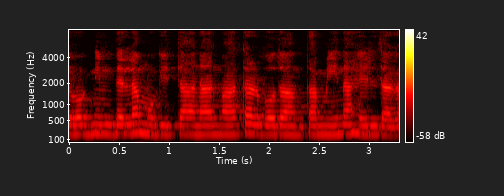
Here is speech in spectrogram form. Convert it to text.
ಇವಾಗ ನಿಮ್ದೆಲ್ಲ ಮುಗೀತಾ? ನಾನು ಮಾತಾಡ್ಬೋದಾ? ಅಂತ ಮೀನಾ ಹೇಳಿದಾಗ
